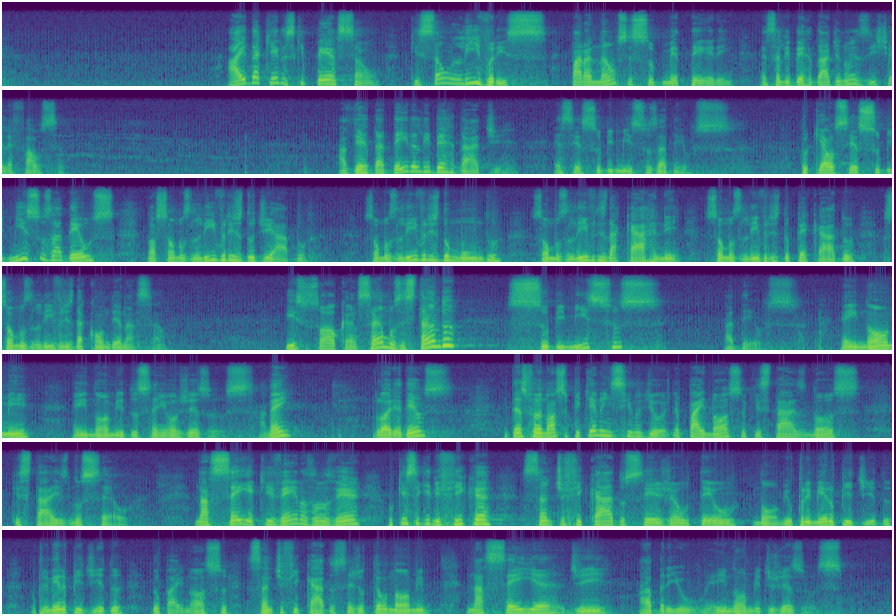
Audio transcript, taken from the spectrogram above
Ai daqueles que pensam que são livres para não se submeterem. Essa liberdade não existe, ela é falsa. A verdadeira liberdade é ser submissos a Deus. Porque ao ser submissos a Deus, nós somos livres do diabo, somos livres do mundo, somos livres da carne, somos livres do pecado, somos livres da condenação. Isso só alcançamos estando submissos a Deus. Em nome, em nome do Senhor Jesus. Amém? Glória a Deus. Então esse foi o nosso pequeno ensino de hoje, né? Pai nosso que estás nos que estás no céu. Na ceia que vem, nós vamos ver o que significa santificado seja o teu nome. O primeiro pedido, o primeiro pedido do Pai Nosso, santificado seja o teu nome, na ceia de abril, em nome de Jesus.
